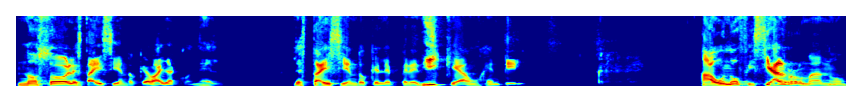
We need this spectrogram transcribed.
No solo le está diciendo que vaya con él, le está diciendo que le predique a un gentil, a un oficial romano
